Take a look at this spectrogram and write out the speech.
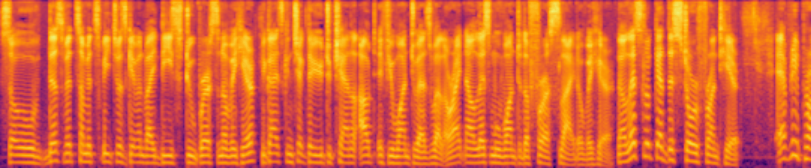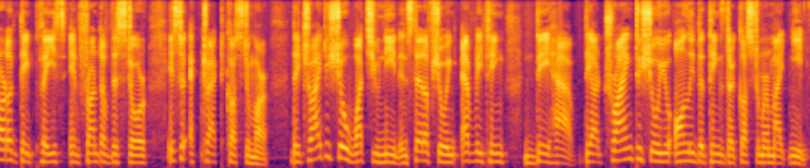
so this vidsummit speech was given by these two person over here. You guys can check their youtube channel out if you want to as well alright now let's move on to the first slide over here. Now let's look at the storefront here. Every product they place in front of the store is to attract customer. They try to show what you need instead of showing everything they have. They are trying to show you only the things their customer might need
